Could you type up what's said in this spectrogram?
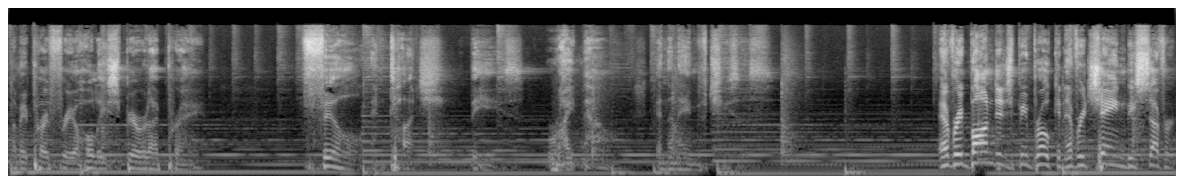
Let me pray for you. Holy Spirit, I pray. Fill and touch these right now in the name of Jesus. Every bondage be broken, every chain be severed,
